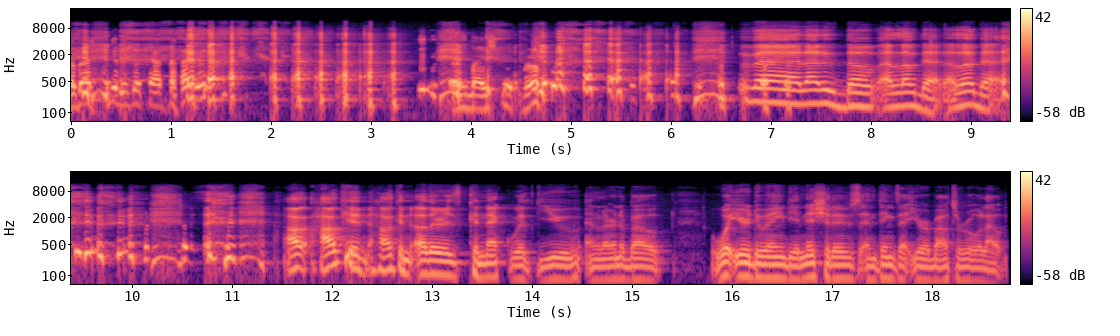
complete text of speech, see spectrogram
I'm actually gonna get that That's my shit, bro. Man, that is dope. I love that. I love that. how how can how can others connect with you and learn about what you're doing, the initiatives and things that you're about to roll out,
